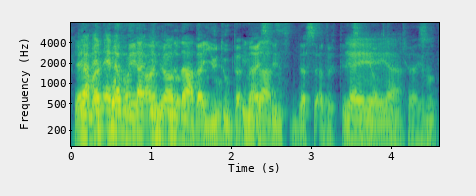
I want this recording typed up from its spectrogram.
Ja, ja, maar het dat wordt meer dat aangeraden inderdaad- omdat YouTube dat inderdaad. nice vindt dat ze Ja, advertentie ja, ja. geld Ja, kunnen krijgen ook.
